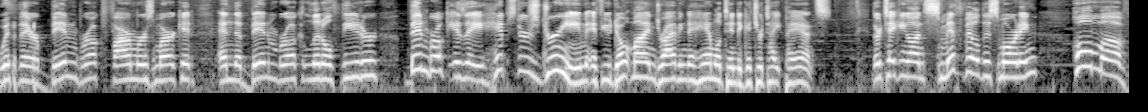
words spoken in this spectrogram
with their Binbrook Farmers Market and the Binbrook Little Theater. Binbrook is a hipster's dream if you don't mind driving to Hamilton to get your tight pants. They're taking on Smithville this morning, home of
